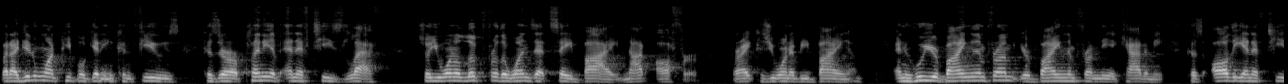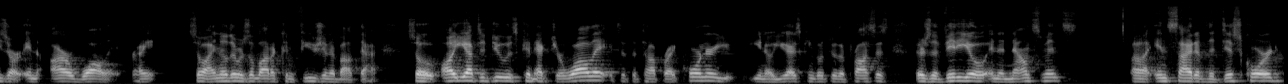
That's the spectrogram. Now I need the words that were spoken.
But I didn't want people getting confused because there are plenty of NFTs left. So you want to look for the ones that say buy, not offer, right? Because you want to be buying them. And who you're buying them from, you're buying them from the academy because all the NFTs are in our wallet, right? So I know there was a lot of confusion about that. So all you have to do is connect your wallet. It's at the top right corner. You you know you guys can go through the process. There's a video and announcements uh, inside of the Discord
